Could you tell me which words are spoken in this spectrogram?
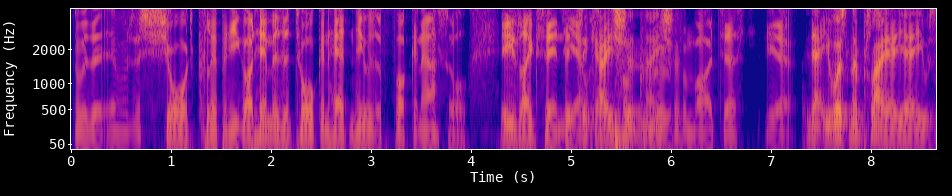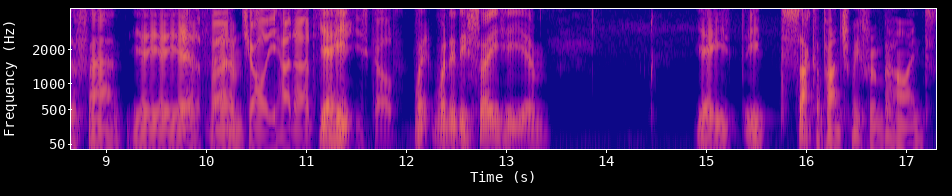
It was a it was a short clip, and you got him as a talking head, and he was a fucking asshole. He's like saying, "Yeah, it was a punk nation. move from Artest." Yeah, now, he wasn't a player. Yeah, he was a fan. Yeah, yeah, yeah. yeah, the fan Um, Charlie Haddad. yeah, he- he's called. what, what did he say? He um, yeah, he he sucker punched me from behind.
